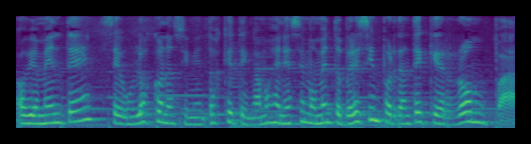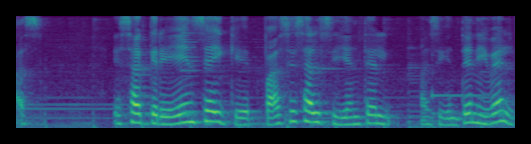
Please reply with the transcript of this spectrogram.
Obviamente, según los conocimientos que tengamos en ese momento, pero es importante que rompas esa creencia y que pases al siguiente, al siguiente nivel.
